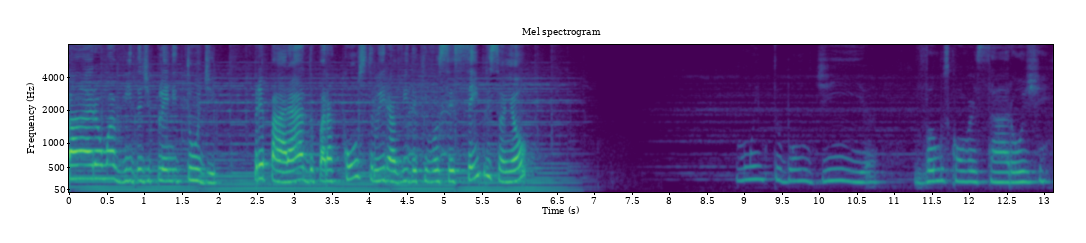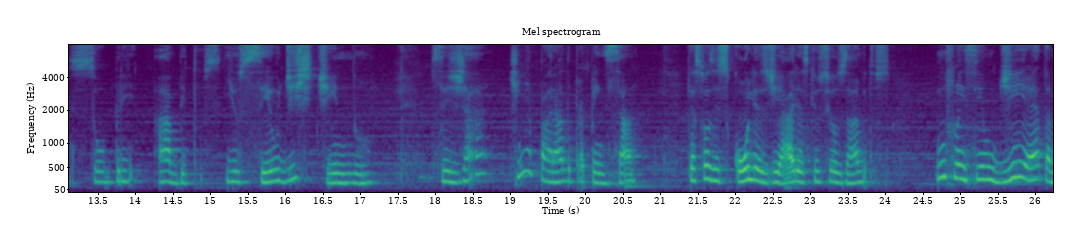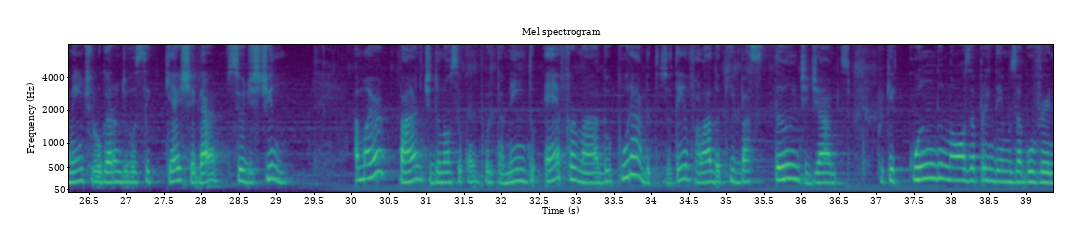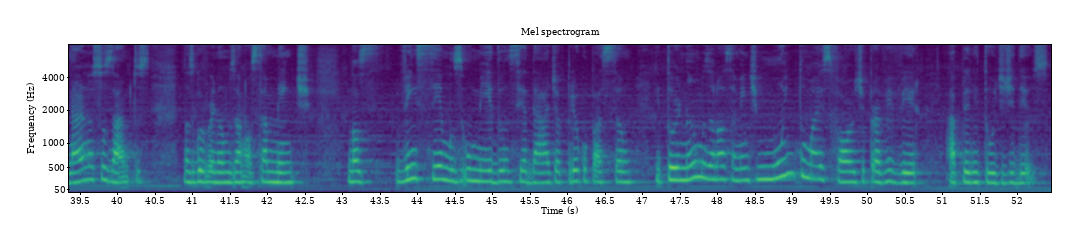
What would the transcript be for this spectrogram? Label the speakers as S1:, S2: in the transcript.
S1: para uma vida de plenitude, preparado para construir a vida que você sempre sonhou? Muito bom dia! Vamos conversar hoje sobre hábitos e o seu destino. Você já tinha parado para pensar que as suas escolhas diárias, que os seus hábitos influenciam diretamente o lugar onde você quer chegar, seu destino? A maior parte do nosso comportamento é formado por hábitos. Eu tenho falado aqui bastante de hábitos, porque quando nós aprendemos a governar nossos hábitos, nós governamos a nossa mente, nós vencemos o medo, a ansiedade, a preocupação e tornamos a nossa mente muito mais forte para viver a plenitude de Deus.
